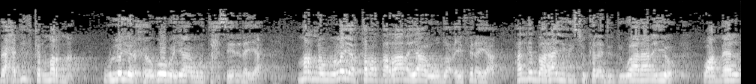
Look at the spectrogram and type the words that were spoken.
baa xadiidkan marna wuu la yar xoogoobayaa oo uu taxsiininayaa. Marna wuu la yar tabar daraanayaa oo uu daciifinayaa. Hal nin baa ra'yigiisu kala duduwaanaanayo waa meel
